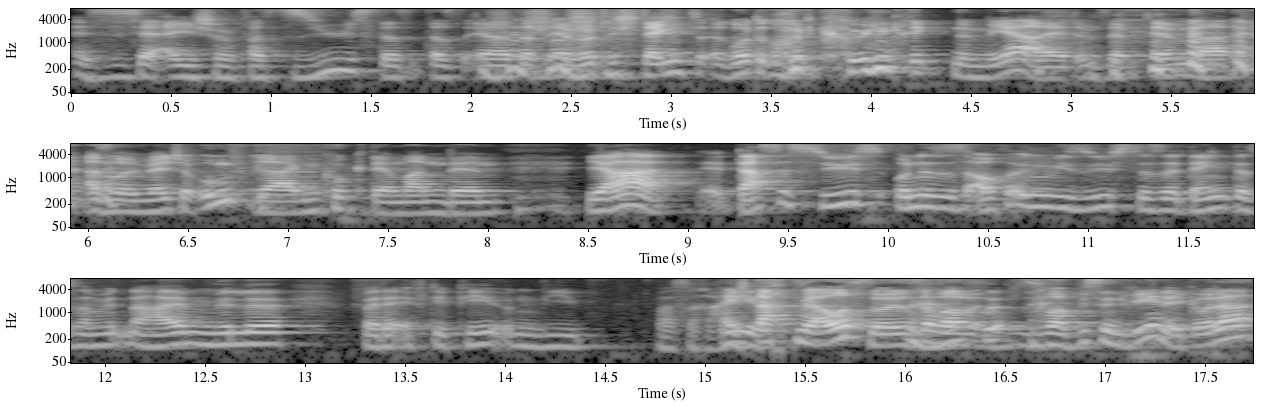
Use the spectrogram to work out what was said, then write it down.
es ist ja eigentlich schon fast süß, dass, dass, er, dass er wirklich denkt, Rot-Rot-Grün kriegt eine Mehrheit im September. Also in welche Umfragen guckt der Mann denn? Ja, das ist süß und es ist auch irgendwie süß, dass er denkt, dass er mit einer halben Mille bei der FDP irgendwie was reißt. Ich dachte mir auch so, das ist aber, das war ein bisschen wenig, oder?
